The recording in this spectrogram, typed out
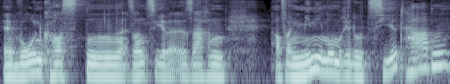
äh, Wohnkosten, sonstige Sachen auf ein Minimum reduziert haben.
